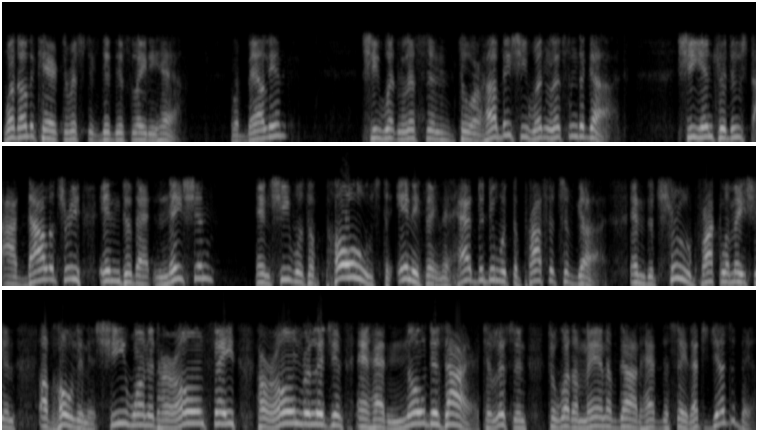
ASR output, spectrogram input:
What other characteristics did this lady have? Rebellion. She wouldn't listen to her hubby. She wouldn't listen to God. She introduced idolatry into that nation, and she was opposed to anything that had to do with the prophets of God and the true proclamation of holiness. She wanted her own faith, her own religion, and had no desire to listen to what a man of God had to say. That's Jezebel.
